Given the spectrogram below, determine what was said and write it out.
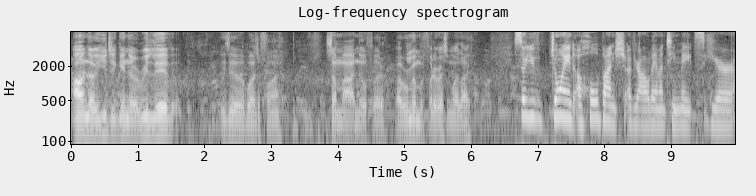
I don't know, you just getting to relive it. It's just a bunch of fun. Something I know for I remember for the rest of my life. So, you've joined a whole bunch of your Alabama teammates here.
